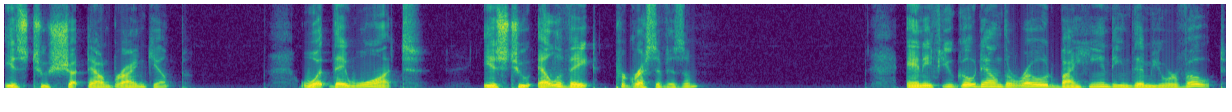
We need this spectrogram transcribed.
is to shut down Brian Kemp. What they want is to elevate progressivism. And if you go down the road by handing them your vote,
